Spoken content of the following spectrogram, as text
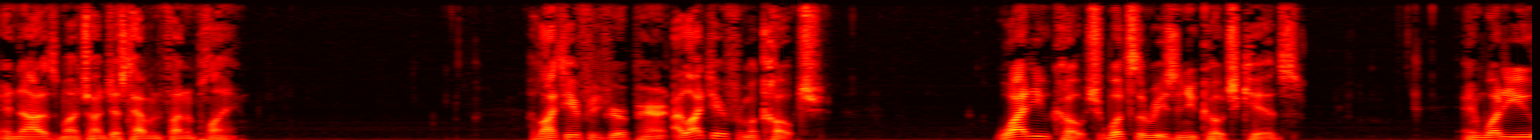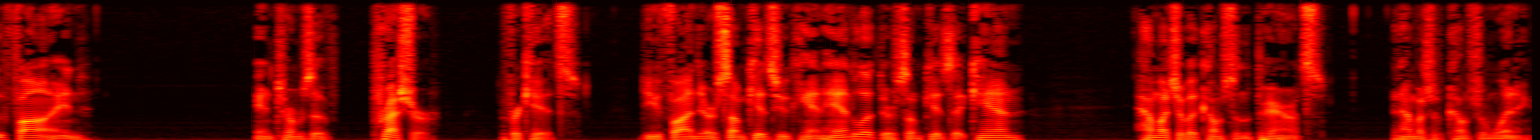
and not as much on just having fun and playing? I'd like to hear from you if you're a parent. I'd like to hear from a coach. Why do you coach? What's the reason you coach kids? And what do you find in terms of pressure for kids? Do you find there are some kids who can't handle it? There are some kids that can. How much of it comes from the parents? And how much of it comes from winning?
